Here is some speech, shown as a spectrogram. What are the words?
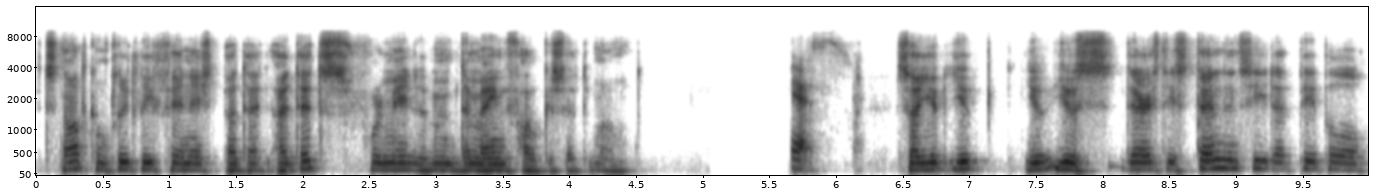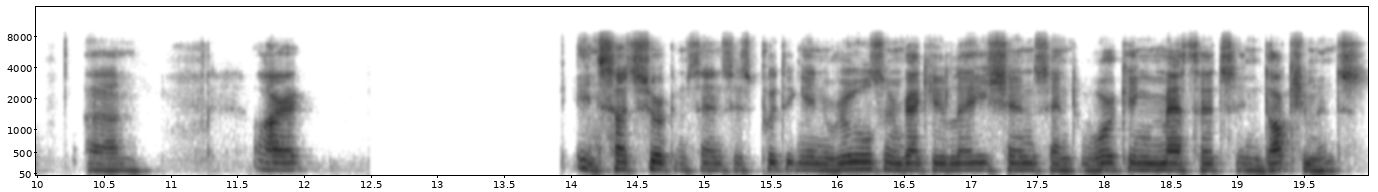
It's not completely finished, but that, uh, that's for me the, the main focus at the moment. Yes. So you you you you there's this tendency that people um, are in such circumstances putting in rules and regulations and working methods in documents,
